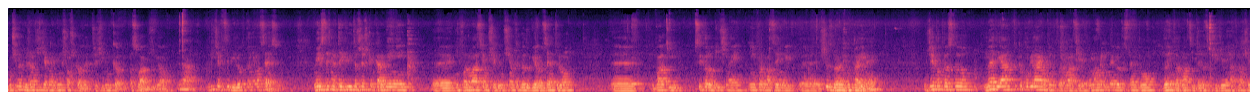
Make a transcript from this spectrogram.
musimy wyrządzić jak największą szkodę przeciwnikowi, osłabić go. Na bicie w cywilów to nie ma sensu. My jesteśmy w tej chwili troszeczkę karmieni y, informacją 72 Centrum y, Walki Psychologicznej i Informacyjnej Sił Zbrojnych Ukrainy, gdzie po prostu media tylko powielają te informacje. Nie mamy innego dostępu do informacji tego, co się dzieje na froncie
